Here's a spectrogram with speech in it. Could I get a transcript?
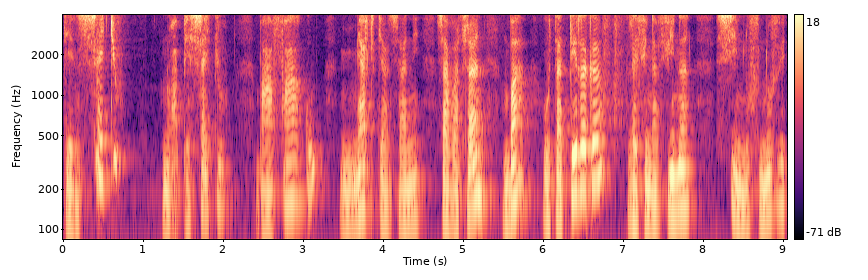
dia ny saiko no ampiasaiko mba hahafahako miatrika an'izany zavatra izany mba ho tanteraka ilay vinavina sy ny nofinofy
